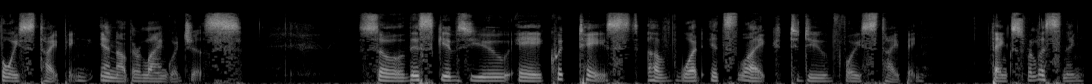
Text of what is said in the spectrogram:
voice typing in other languages. So this gives you a quick taste of what it's like to do voice typing. Thanks for listening.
